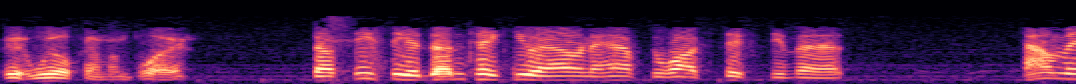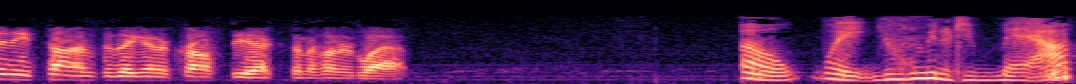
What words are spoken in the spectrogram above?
it will come and play. Now, CC, it doesn't take you an hour and a half to watch 60 minutes. How many times are they going to cross the X in 100 laps? Oh, wait, you want me to do math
